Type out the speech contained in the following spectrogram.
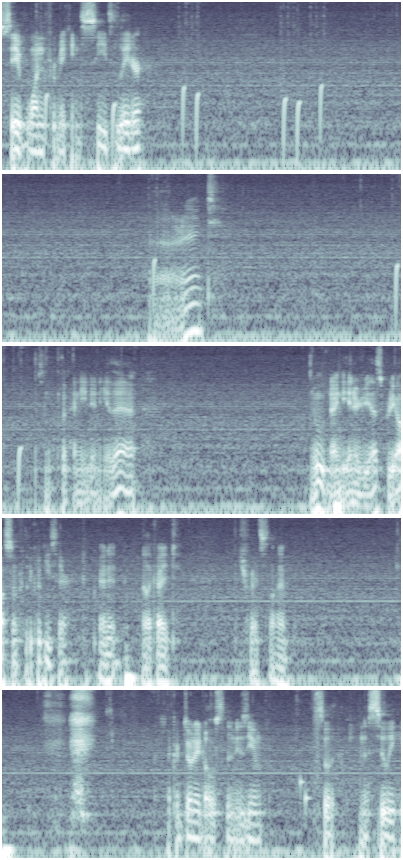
Save one for making seeds later. Alright. Doesn't look like I need any of that. Ooh, 90 energy. That's pretty awesome for the cookies there. Granite, malachite, petrified slime. I could donate all this to the museum. So, in a silly,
